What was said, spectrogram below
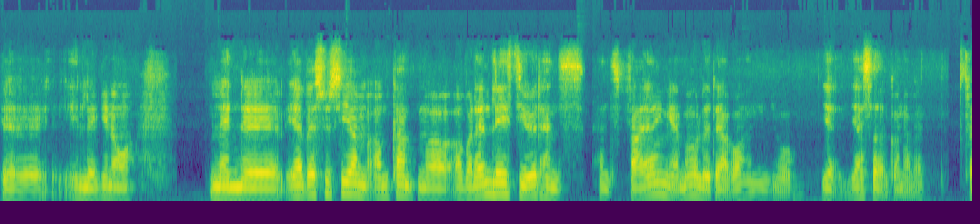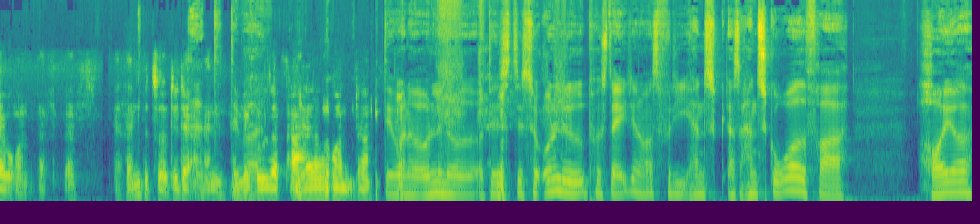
øh, indlæg indover. Men øh, ja, hvad synes I om, om kampen, og, og hvordan læste I øvrigt hans, hans fejring af målet der, hvor han jo, ja, jeg sad godt nok og skrev rundt, hvad, hvad, hvad fanden betød det der, ja, han, det han var, ud og pegede rundt. Og... Det var noget underligt noget, og det, det så underligt ud på stadion også, fordi han, altså, han scorede fra højre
